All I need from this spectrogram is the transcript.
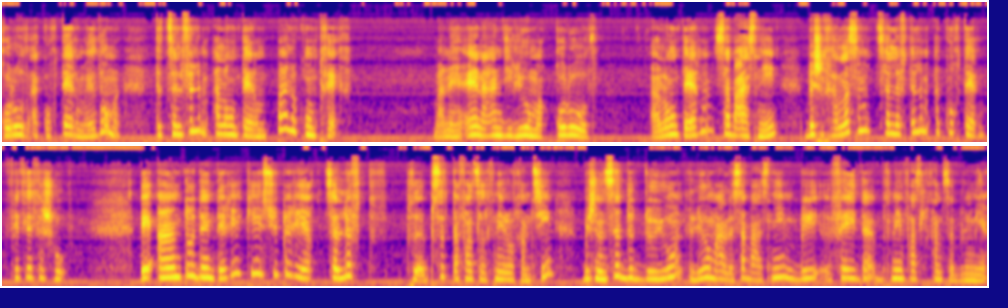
قروض à court terme هذوما تتسلف لهم à long terme pas le contraire معناها أنا عندي اليوم قروض long terme سبع سنين باش نخلصهم تسلفت لهم à court terme في ثلاثة شهور. et un taux d'intérêt qui est supérieur تسلفت ب 6.52 باش نسد الديون اليوم على سبع سنين بفايدة ب 2.5%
